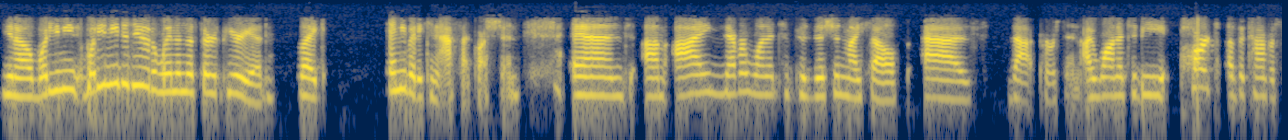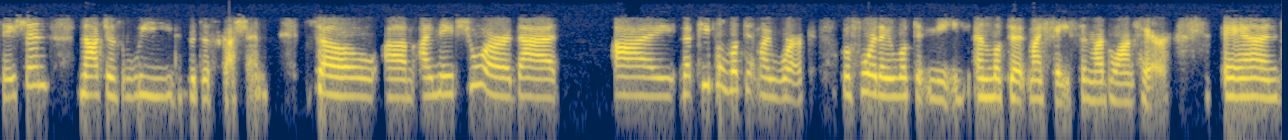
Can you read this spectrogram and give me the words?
You know, what do you need, what do you need to do to win in the third period? Like, anybody can ask that question. And, um, I never wanted to position myself as that person. I wanted to be part of the conversation, not just lead the discussion. So um, I made sure that I that people looked at my work before they looked at me and looked at my face and my blonde hair. And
